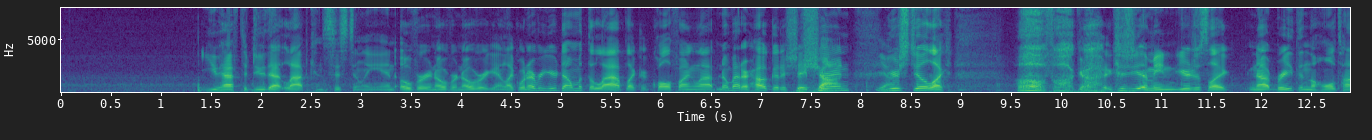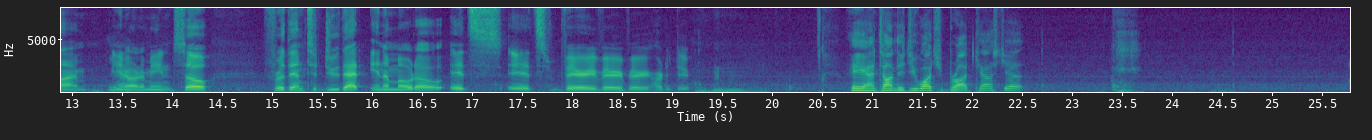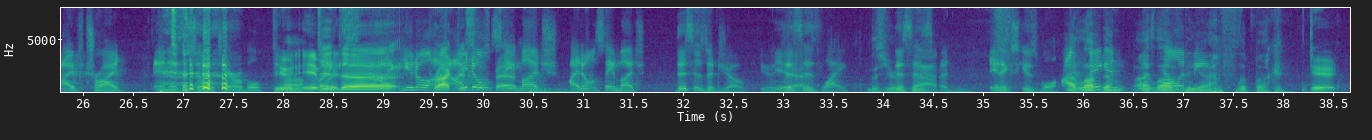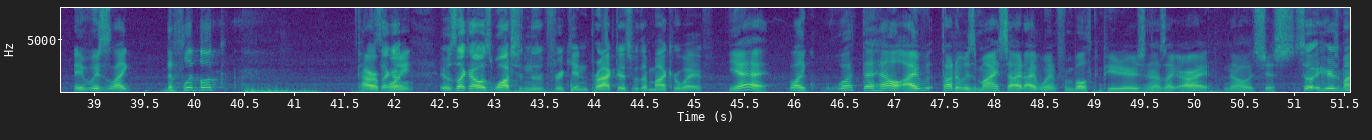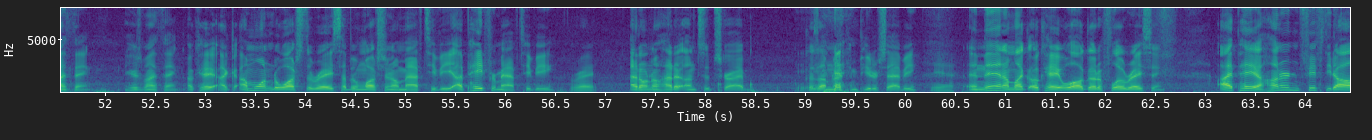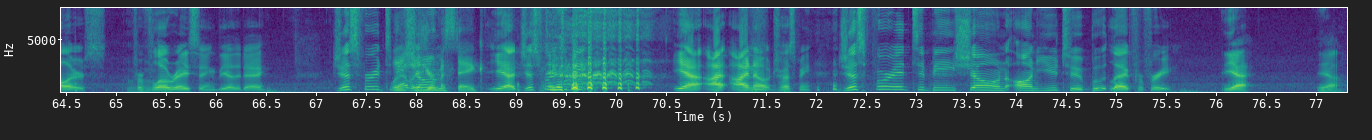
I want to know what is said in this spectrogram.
you have to do that lap consistently and over and over and over again. Like whenever you're done with the lap, like a qualifying lap, no matter how good a shape you're in, Yeah. you're still like, oh fuck God, because I mean you're just like not breathing the whole time. You know what I mean? So for them to do that in a moto, it's it's very very very hard to do. Hey, Anton, did you watch the broadcast yet? I've tried, and it's so terrible. Dude, Wow. it Dude, was. the I- you know, I, I don't say much. I don't say much. This is a joke, dude. This is like This this is a, inexcusable. I love Megan them. I was love telling the me uh, flip book. dude, it was like the flip book. It's like a- It was like I was watching the freaking practice with a microwave. yeah, like what the hell? I w- thought it was my side. I went from both computers and I was like, all right, no, it's just So here's my thing. Here's my thing. Okay, I, I'm wanting to watch the race. I've been watching it on MAV TV. I paid for MAV TV. right. I don't know how to unsubscribe because I'm not computer savvy. Yeah. And then I'm like, okay, well, I'll go to Flow Racing. I pay $150 for mm-hmm. Flow Racing the other day, just for it to Well, be that was shown. your mistake. Yeah, just for it to be. yeah, I, I know. Trust me. Just for it to be shown on YouTube bootleg for free. Yeah. Yeah.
